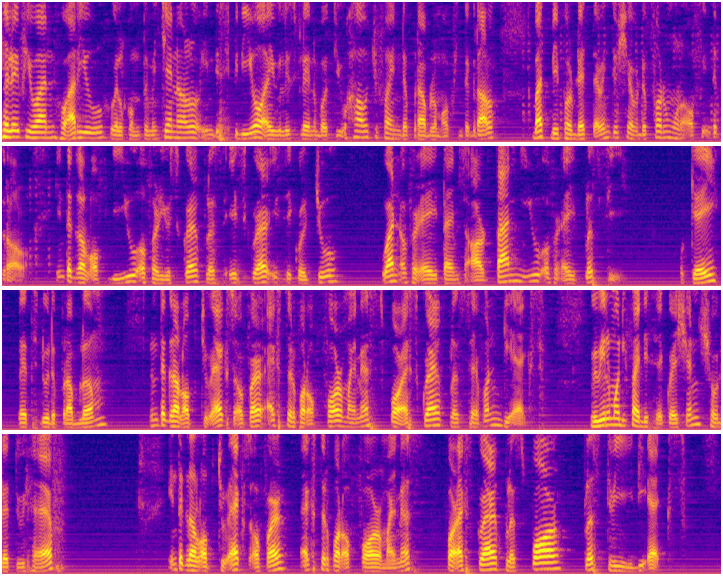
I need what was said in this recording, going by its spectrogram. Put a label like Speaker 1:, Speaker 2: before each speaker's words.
Speaker 1: Hello everyone, how are you? Welcome to my channel. In this video, I will explain about you how to find the problem of integral. But before that, I want to share the formula of integral. Integral of du over u square plus a square is equal to 1 over a times arc tan u over a plus c. Okay, let's do the problem. Integral of 2x over x to the power of 4 minus 4x square plus 7 dx. We will modify this equation so that we have integral of 2x over x to the power of 4 minus 4x squared plus 4 plus 3 dx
